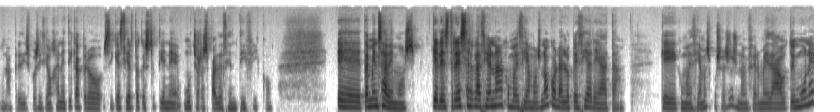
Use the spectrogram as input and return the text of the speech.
una predisposición genética, pero sí que es cierto que esto tiene mucho respaldo científico. Eh, también sabemos que el estrés se relaciona, como decíamos, ¿no? con la alopecia areata, que como decíamos, pues eso es una enfermedad autoinmune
